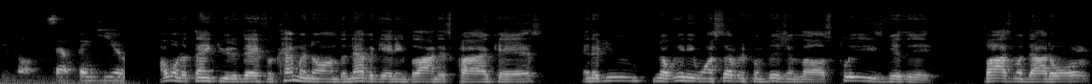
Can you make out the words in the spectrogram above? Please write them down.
people. So thank you. I want to thank you today for coming on the Navigating Blindness podcast. And if you know anyone suffering from vision loss, please visit bosma.org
